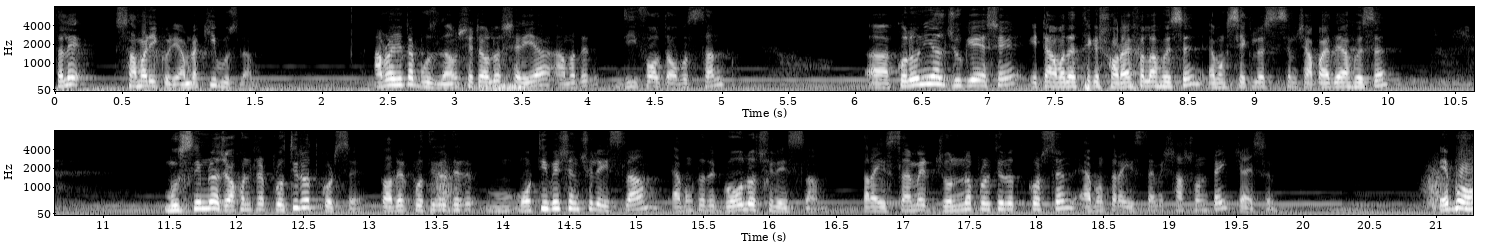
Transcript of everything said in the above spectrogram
তাহলে সামারি করি, আমরা কি বুঝলাম? আমরা যেটা বুঝলাম সেটা হলো সেরিয়া আমাদের ডিফল্ট অবস্থান। কলোনিয়াল যুগে এসে এটা আমাদের থেকে সরায় ফেলা হয়েছে এবং সেকুলার সিস্টেম চাপায় দেওয়া হয়েছে। মুসলিমরা যখন এটা প্রতিরোধ করছে, তাদের প্রতিরোধের মোটিভেশন ছিল ইসলাম এবং তাদের গোলও ছিল ইসলাম। তারা ইসলামের জন্য প্রতিরোধ করছেন এবং তারা ইসলামী শাসনটাই চাইছেন। এবং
